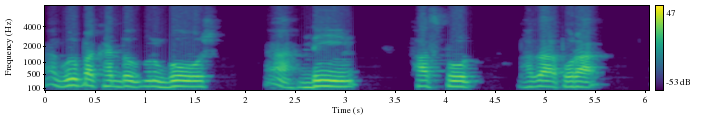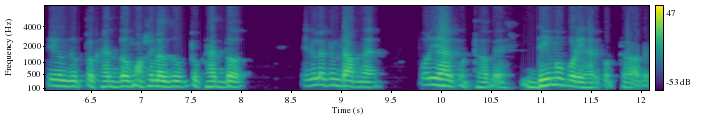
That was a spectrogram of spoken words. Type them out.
হ্যাঁ গুরুপাক খাদ্য কোনো গোশ হ্যাঁ ডিম ফাস্টফুড ভাজা পোড়া, তেলযুক্ত খাদ্য, মশলাযুক্ত খাদ্য, এগুলো কিন্তু আপনার পরিহার করতে হবে, ডিমও পরিহার করতে হবে।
